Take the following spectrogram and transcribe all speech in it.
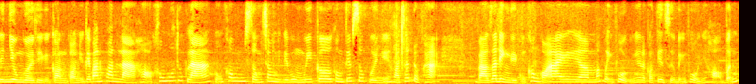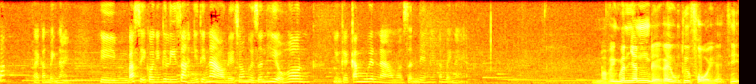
Thì nhiều người thì còn có những cái băn khoăn là họ không hút thuốc lá, cũng không sống trong những cái vùng nguy cơ, không tiếp xúc với những hóa chất độc hại. Và gia đình thì cũng không có ai ờ, mắc bệnh phổi cũng như là có tiền sử bệnh phổi nhưng họ vẫn mắc phải căn bệnh này. Thì bác sĩ có những cái lý giải như thế nào để cho người dân hiểu hơn những cái căn nguyên nào mà dẫn đến cái căn bệnh này ạ? nói về nguyên nhân để gây ung thư phổi ấy, thì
